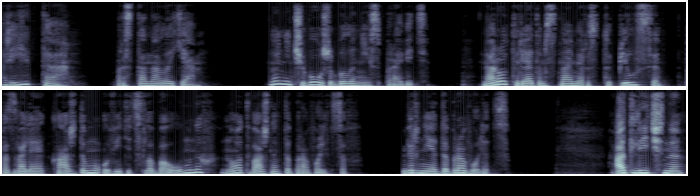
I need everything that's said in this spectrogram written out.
«Рита!» — простонала я. Но ничего уже было не исправить. Народ рядом с нами расступился, позволяя каждому увидеть слабоумных, но отважных добровольцев. Вернее, доброволец. «Отлично!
